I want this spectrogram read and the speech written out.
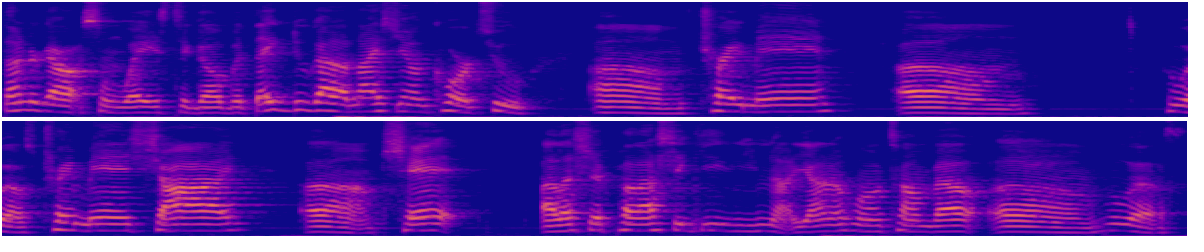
Thunder got some ways to go, but they do got a nice young core too. Um, Tre Mann, um, who else? Tre Mann, Shai, um, Chet, Alessia Palashiki, you know, y'all know who I'm talking about. Um, who else?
